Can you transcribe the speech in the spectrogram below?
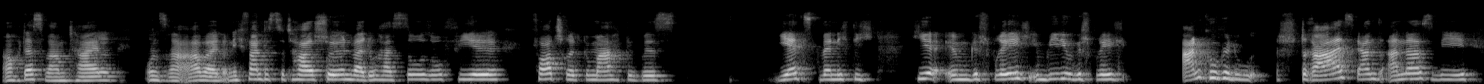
Auch das war ein Teil unserer Arbeit. Und ich fand es total schön, weil du hast so, so viel Fortschritt gemacht. Du bist jetzt, wenn ich dich hier im Gespräch, im Videogespräch angucke, du strahlst ganz anders wie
